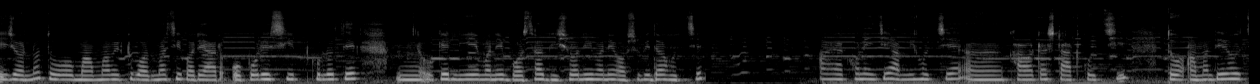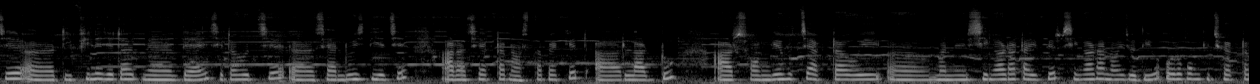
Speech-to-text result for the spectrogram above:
এই জন্য। তো মাম্মাম একটু বদমাশি করে, আর ওপরের সিটগুলোতে ওকে নিয়ে মানে বসা ভীষণই মানে অসুবিধা হচ্ছে। আর এখন এই যে আমি হচ্ছে খাওয়াটা স্টার্ট করছি। তো আমাদের হচ্ছে টিফিনে যেটা দেয় সেটা হচ্ছে স্যান্ডউইচ দিয়েছে। আর আছে একটা নাস্তা প্যাকেট আর লাড্ডু। আর সঙ্গে হচ্ছে একটা ওই মানে সিঙ্গাড়া টাইপের সিঙ্গাড়া নয় যদিও, ওরকম কিছু একটা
